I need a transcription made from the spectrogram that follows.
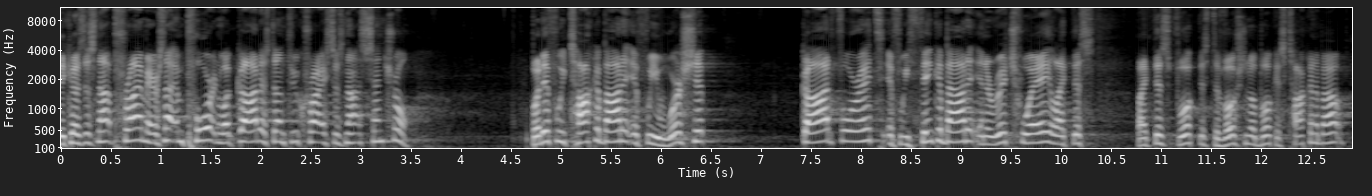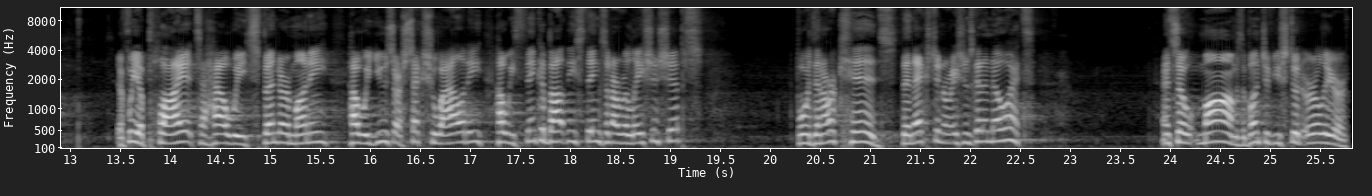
because it's not primary, it's not important. What God has done through Christ is not central. But if we talk about it, if we worship God for it, if we think about it in a rich way, like this, like this book, this devotional book is talking about, if we apply it to how we spend our money, how we use our sexuality, how we think about these things in our relationships, boy, then our kids, the next generation is going to know it. And so, moms, a bunch of you stood earlier.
